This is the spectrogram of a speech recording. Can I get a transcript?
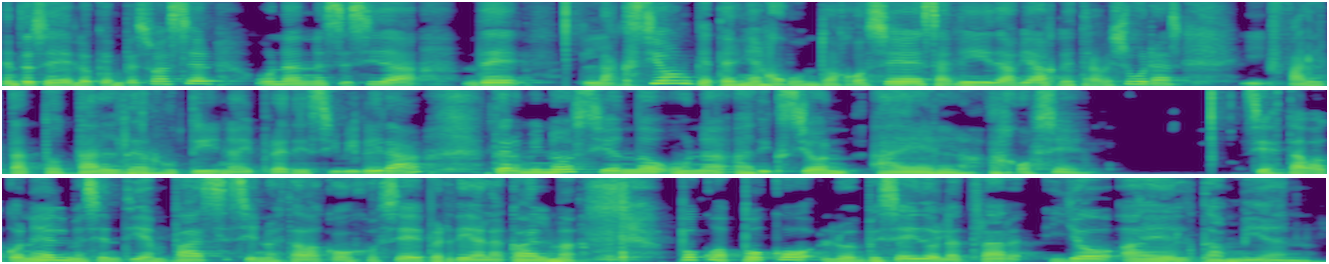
Entonces lo que empezó a ser una necesidad de la acción que tenía junto a José, salidas, viajes, travesuras y falta total de rutina y predecibilidad, terminó siendo una adicción a él, a José. Si estaba con él me sentía en paz, si no estaba con José perdía la calma. Poco a poco lo empecé a idolatrar yo a él también.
